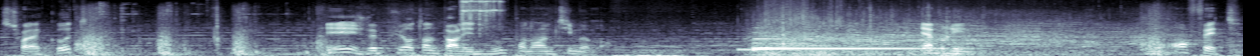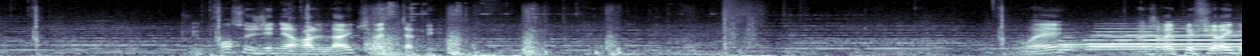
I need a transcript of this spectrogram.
sur la côte. Et je veux plus entendre parler de vous pendant un petit moment. Gabriel. Bon, en fait, tu prends ce général là et tu vas te taper. Ouais, bah, j'aurais préféré que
